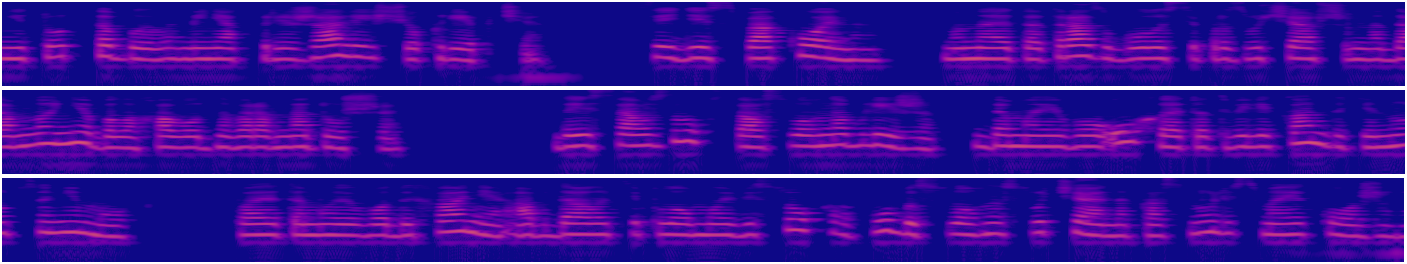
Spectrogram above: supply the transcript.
Не тут-то было, меня прижали еще крепче. «Сиди спокойно», но на этот раз в голосе, прозвучавшем надо мной, не было холодного равнодушия. Да и сам звук стал словно ближе. До моего уха этот великан дотянуться не мог поэтому его дыхание обдало тепло мой висок, а губы словно случайно коснулись моей кожи.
